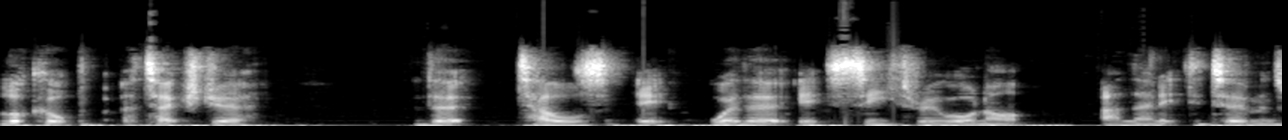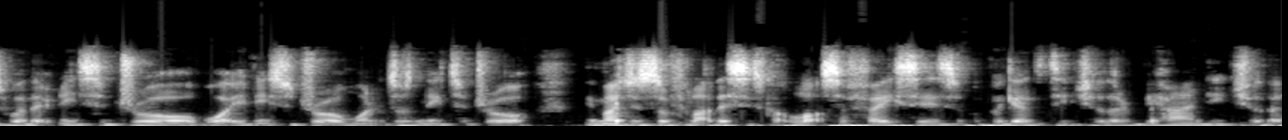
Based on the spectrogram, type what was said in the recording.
look up a texture that tells it whether it's see-through or not and then it determines whether it needs to draw what it needs to draw and what it doesn't need to draw. Imagine something like this, it's got lots of faces up against each other and behind each other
